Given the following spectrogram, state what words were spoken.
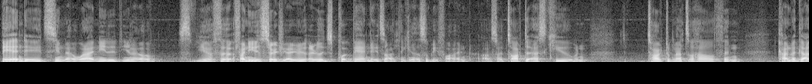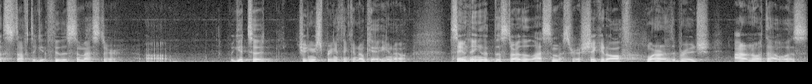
band-aids, you know, when I needed, you know, you know if, the, if I needed surgery, I, I, really just put band-aids on thinking this will be fine. Uh, so I talked to S-Cube and talked to mental health and kind of got stuff to get through the semester. Um, we get to junior spring and thinking, okay, you know, same thing at the start of the last semester, shake it off, one under the bridge. I don't know what that was.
